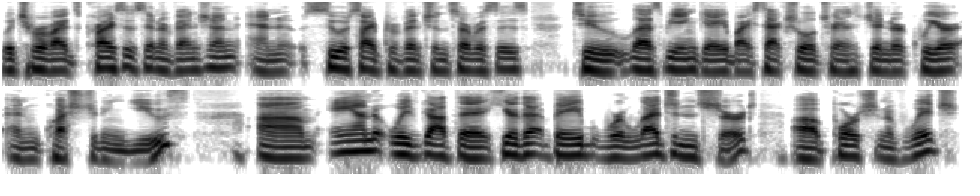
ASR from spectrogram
which provides crisis intervention and suicide prevention services to lesbian, gay, bisexual, transgender, queer, and questioning youth. Um, and we've got the Hear That Babe, We're Legends shirt, a portion of which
